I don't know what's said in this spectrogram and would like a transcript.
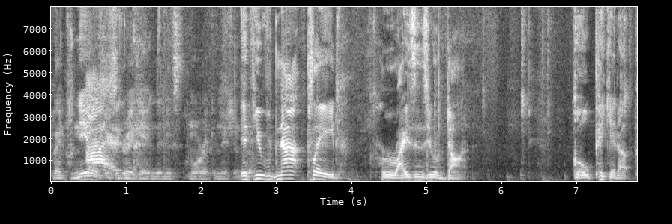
like Nioh is just a I- great game that needs more recognition. if so. you've not played Horizon Zero Dawn, go pick it up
